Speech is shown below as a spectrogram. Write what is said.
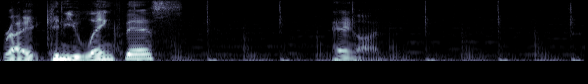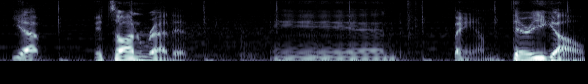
Right? Can you link this? Hang on. Yep, it's on Reddit. And bam, there you go.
